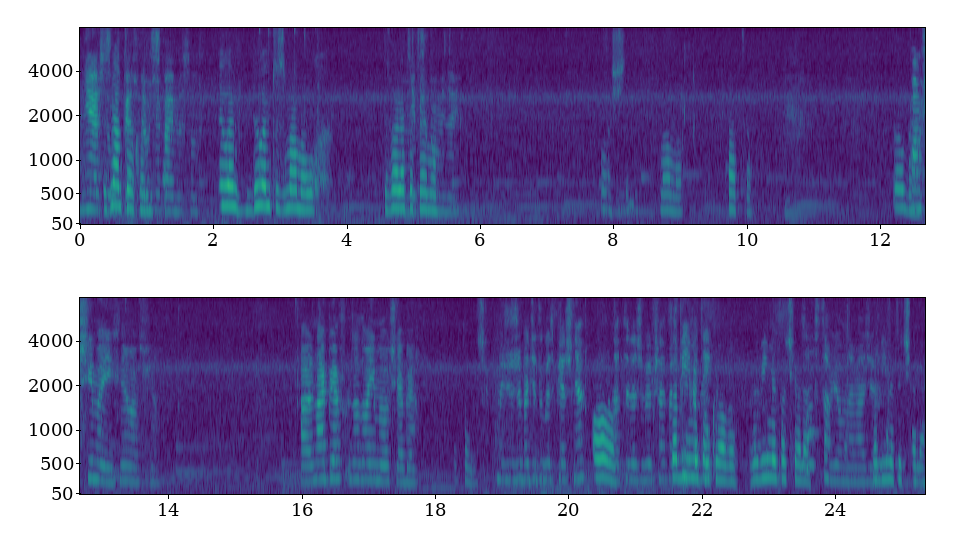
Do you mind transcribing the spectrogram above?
nie jest to Znam tę bezpieczne, okolicę. uciekajmy stąd. Byłem, byłem tu z mamą dwa lata Nie temu. przypominaj. Właśnie, mama, tata. Dobra, Pomścimy ich, nie martw się. Ale najpierw zadbajmy o siebie. Myślisz, że będzie tu bezpiecznie? O, Na tyle, żeby przetrwać zabijmy kilka tą dni? krowę, zabijmy to ciele, Zostaw ją na razie. zabijmy to ciele.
